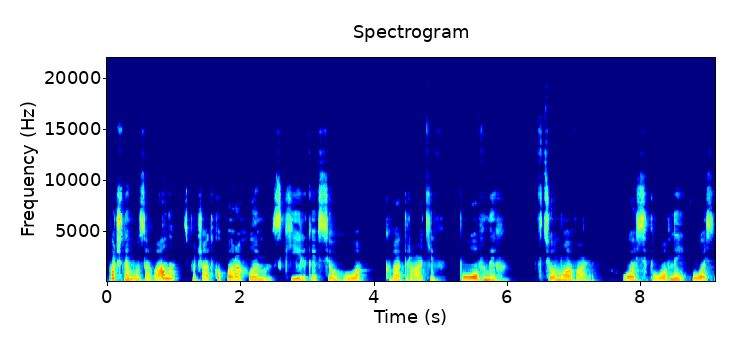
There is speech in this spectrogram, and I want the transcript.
Почнемо з овала. Спочатку порахуємо, скільки всього квадратів повних в цьому овалі. Ось повний, ось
